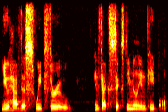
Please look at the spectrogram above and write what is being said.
You have this sweep through, infect 60 million people.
